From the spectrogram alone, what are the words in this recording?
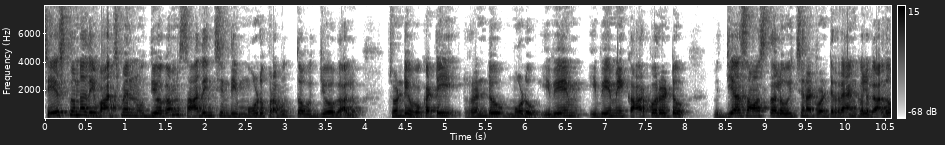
చేస్తున్నది వాచ్మెన్ ఉద్యోగం సాధించింది మూడు ప్రభుత్వ ఉద్యోగాలు. చూడండి ఒకటి రెండు మూడు. ఇవేం ఇవేమి కార్పొరేట్ విద్యా సంస్థలు ఇచ్చినటువంటి ర్యాంకులు కాదు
